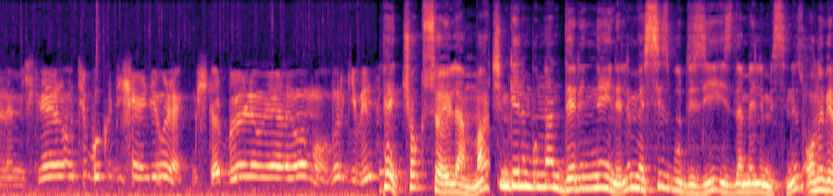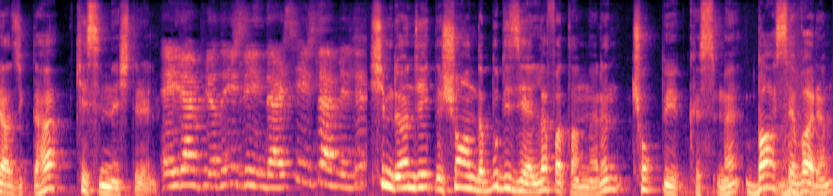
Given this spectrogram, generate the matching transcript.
uyarlamışlar. Otu boku dışarıda bırakmışlar. Böyle uyarlama mı olur gibi. pek çok söylem var. Şimdi gelin bundan derinine inelim ve siz bu diziyi izlemeli misiniz? Onu birazcık daha kesinleştirelim. Eylem planı izleyin dersi izlenmelidir. Şimdi öncelikle şu anda bu diziye laf atanların çok büyük kısmı bahse varım.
